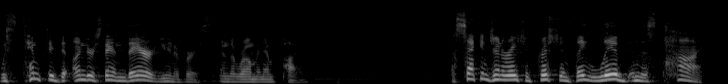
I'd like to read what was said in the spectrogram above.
was tempted to understand their universe in the Roman Empire. A second generation Christians, they lived in this time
